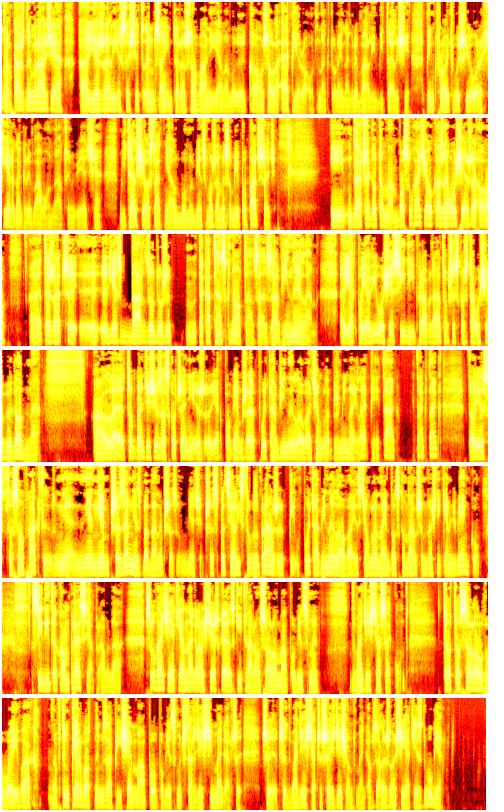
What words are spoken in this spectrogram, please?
W każdym razie, jeżeli jesteście tym zainteresowani, ja mam y, konsolę Epi na której nagrywali Beatlesi. Pink Floyd Wish You Were Here nagrywało na tym, wiecie. Beatlesi ostatnie albumy, więc możemy sobie popatrzeć. I dlaczego to mam? Bo słuchajcie, okazało się, że o e, te rzeczy y, jest bardzo duży taka tęsknota za, za winylem. Jak pojawiło się CD, prawda, to wszystko stało się wygodne. Ale to będziecie zaskoczeni, jak powiem, że płyta winylowa ciągle brzmi najlepiej. Tak, tak, tak. To jest, to są fakty, nie, nie, nie przeze mnie zbadane, przez, wiecie, przez specjalistów z branży. Płyta winylowa jest ciągle najdoskonalszym nośnikiem dźwięku. CD to kompresja, prawda? Słuchajcie, jak ja nagram ścieżkę z gitarą, solo ma powiedzmy 20 sekund, to to solo w wave'ach w tym pierwotnym zapisie ma po powiedzmy 40 mega, czy, czy, czy 20, czy 60 mega, w zależności jak jest długie.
